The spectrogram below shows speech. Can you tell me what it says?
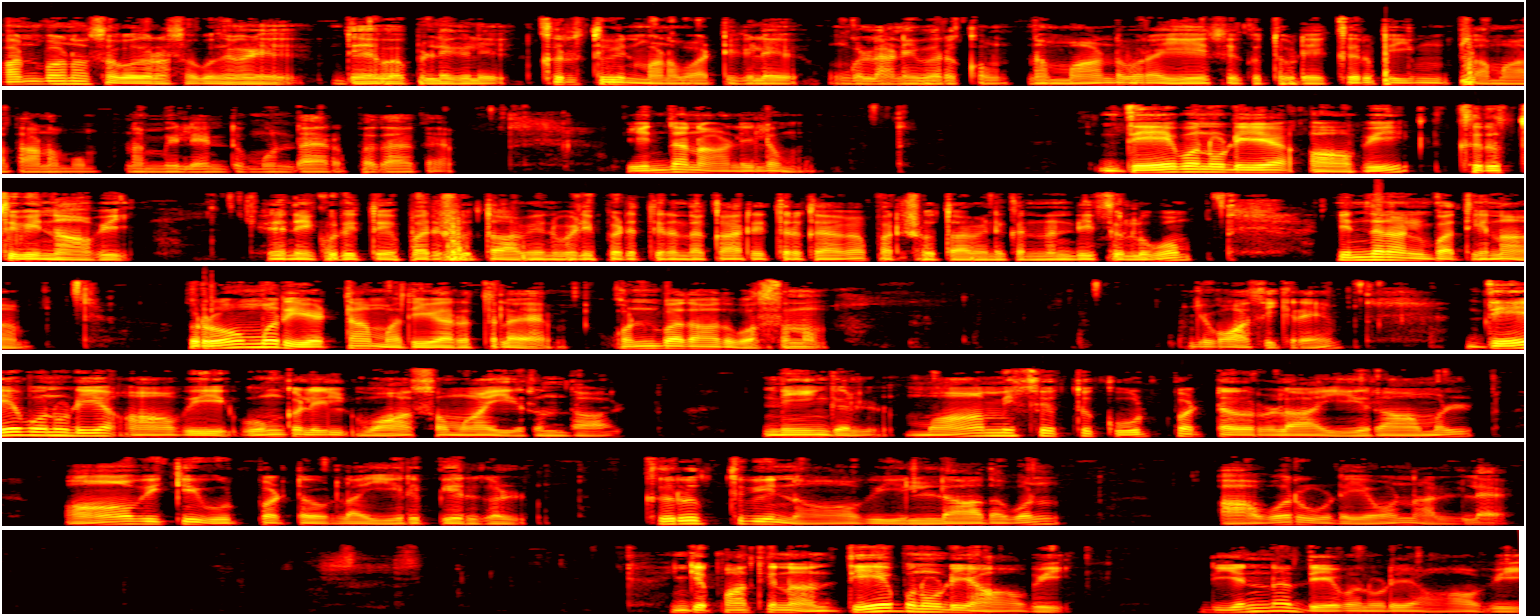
அன்பான சகோதர சகோதரிகளே, தேவ பிள்ளைகளே, கிறிஸ்துவின் மனவாட்டிகளே, உங்கள் அனைவருக்கும் நம் ஆண்டவராய் இயேசுக்குத்துடைய கிருப்பையும் சமாதானமும் நம்மில் என்றும் உண்டாயிருப்பதாக. இந்த நாளிலும் தேவனுடைய ஆவி, கிறிஸ்துவின் ஆவி இதனை குறித்து பரிசுத்தாவின் வெளிப்படுத்தியிருந்த காரியத்திற்காக பரிசுத்தாவினுக்கு நன்றி சொல்லுவோம். இந்த நாள் பார்த்தீங்கன்னா ரோமர் எட்டாம் அதிகாரத்துல ஒன்பதாவது வசனம் இங்கே வாசிக்கிறேன். தேவனுடைய ஆவி உங்களில் வாசமாய் இருந்தால் நீங்கள் மாமிசத்துக்கு உட்பட்டவர்களாய் இராமல் ஆவிக்கு உட்பட்டவர்களாய் இருப்பீர்கள். கிறிஸ்துவின் ஆவி இல்லாதவன் அவருடையவன் அல்ல. இங்க பாத்தீங்கன்னா தேவனுடைய ஆவி. இது என்ன தேவனுடைய ஆவி?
